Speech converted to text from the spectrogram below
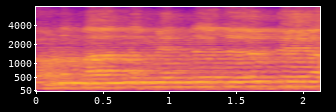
ਹੁਣ ਮਨ ਮਿੰਦ ਤੇ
